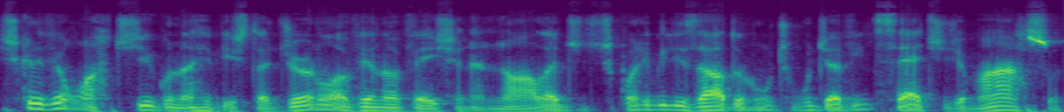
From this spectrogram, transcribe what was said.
escreveu um artigo na revista Journal of Innovation and Knowledge, disponibilizado no último dia 27 de março,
